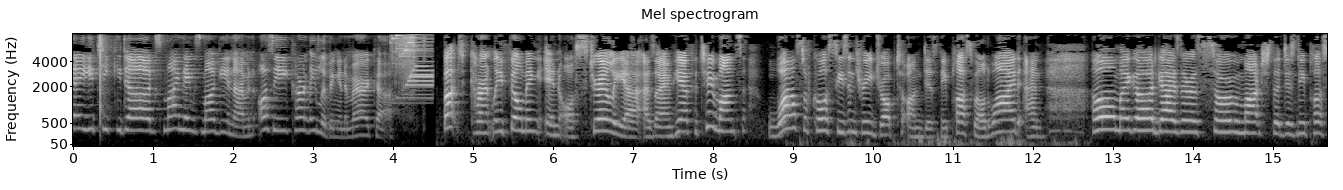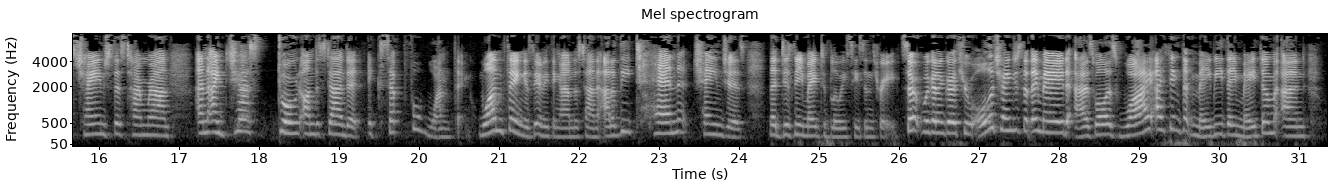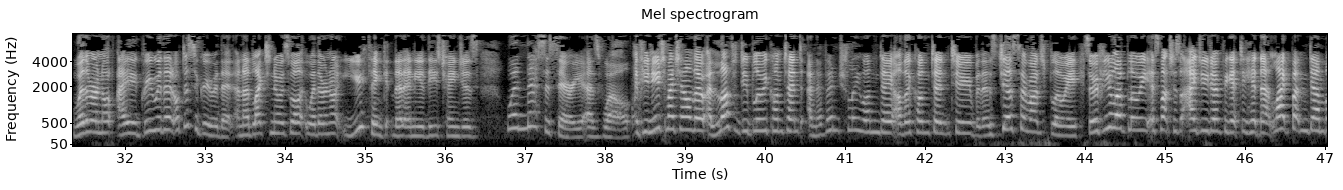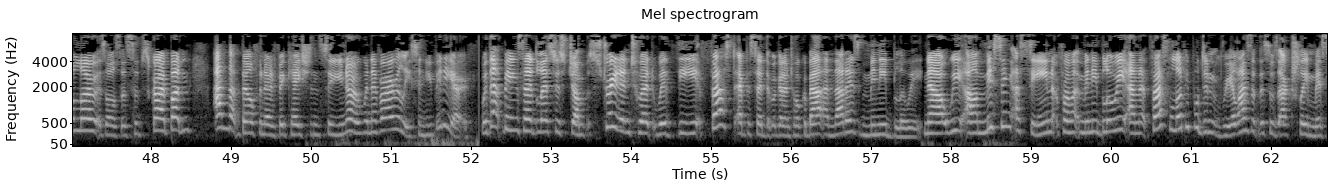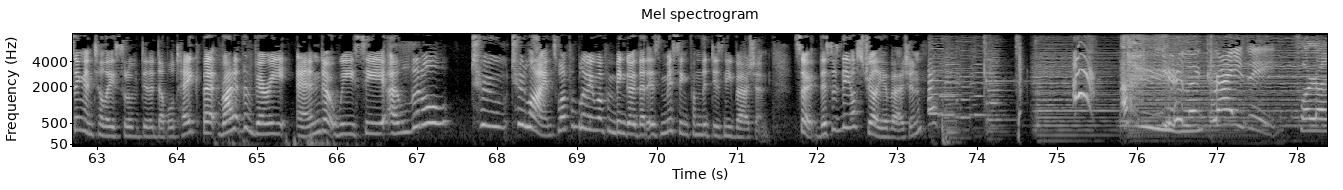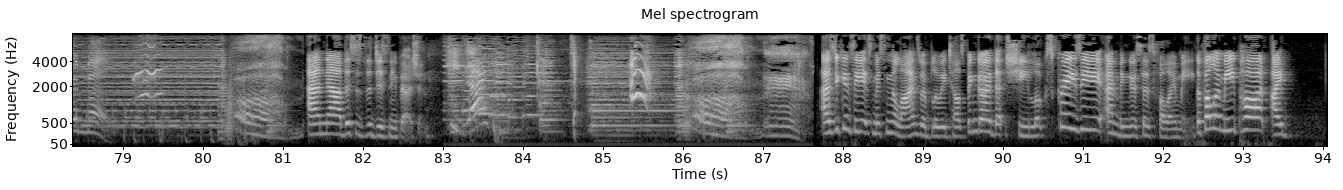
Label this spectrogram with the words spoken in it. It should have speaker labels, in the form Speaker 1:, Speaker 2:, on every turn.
Speaker 1: G'day, you cheeky dogs. My name's Margie and I'm an Aussie currently living in America. But currently filming in Australia as I am here for two months, whilst of course season three dropped on Disney Plus worldwide and oh my god guys, there is so much that Disney Plus changed this time around and I just don't understand it except for one thing. One thing is the only thing I understand out of the 10 changes that Disney made to Bluey season 3. So we're going to go through all the changes that they made as well as why I think that maybe they made them and whether or not I agree with it or disagree with it. And I'd like to know as well whether or not you think that any of these changes were necessary as well. If you're new to my channel though, I love to do Bluey content and eventually one day other content too, but there's just so much Bluey. So if you love Bluey as much as I do, don't forget to hit that like button down below as well as the subscribe button and that bell for notifications so you know whenever I release a new video. With that being said, let's just jump straight into it with the first episode that we're going to talk about and that is Mini Bluey. Now we are missing a scene from Mini Bluey and at first a lot of people didn't realize that this was actually missing until they sort of did a double take. But right at the very end we see a little two two lines, one from Bluey, one from Bingo, that is missing from the Disney version. So this is the Australia version.
Speaker 2: you Follow me.
Speaker 3: Oh,
Speaker 1: And now this is the Disney version.
Speaker 2: Here you go.
Speaker 3: oh man.
Speaker 1: As you can see, it's missing the lines where Bluey tells Bingo that she looks crazy and Bingo says, follow me. The follow me part, I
